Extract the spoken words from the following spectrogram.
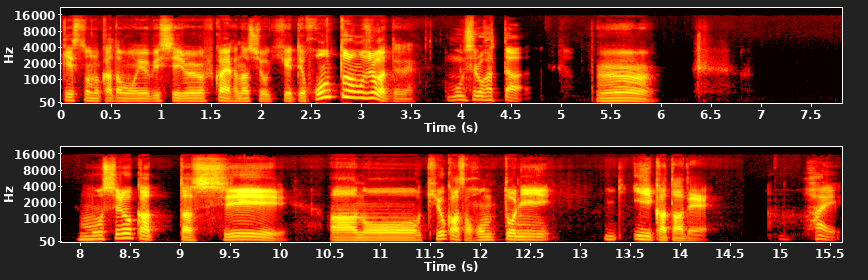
ゲストの方もお呼びしていろいろ深い話を聞けて、本当に面白かったよね。面白かったうん。面白かったし、あの、清川さん本当にいいい方で、はい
